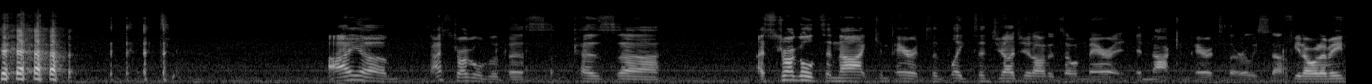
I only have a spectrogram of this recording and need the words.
I um I struggled with this because uh, I struggled to not compare it to like to judge it on its own merit and not compare it to the early stuff. You know what I mean?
